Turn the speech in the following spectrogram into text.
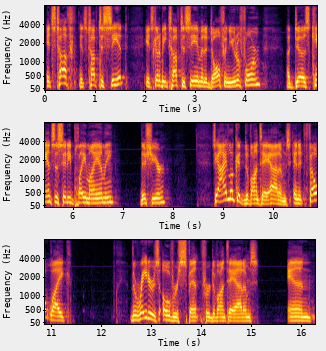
It's tough. It's tough to see it. It's going to be tough to see him in a Dolphin uniform. Uh, does Kansas City play Miami this year? See, I look at Davante Adams, and it felt like the Raiders overspent for Davante Adams, and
